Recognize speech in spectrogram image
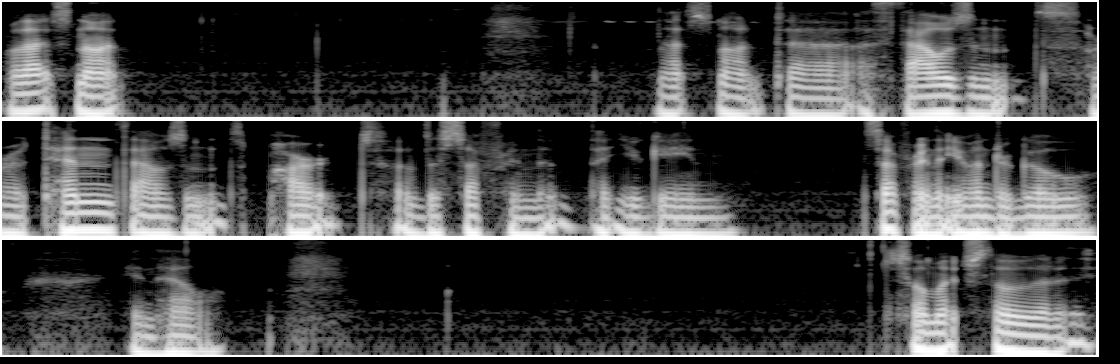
well, that's not that's not uh, a thousandth or a ten thousandth part of the suffering that, that you gain, suffering that you undergo in hell. So much so that, it,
